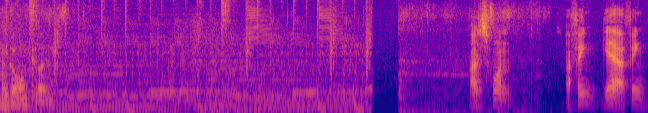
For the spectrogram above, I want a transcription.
I got one kill. I just want. I think yeah. I think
